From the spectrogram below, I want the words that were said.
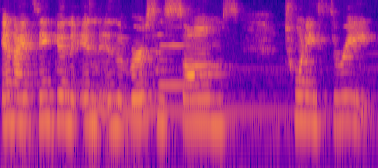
And I think in, in, in the verse in Psalms 23,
